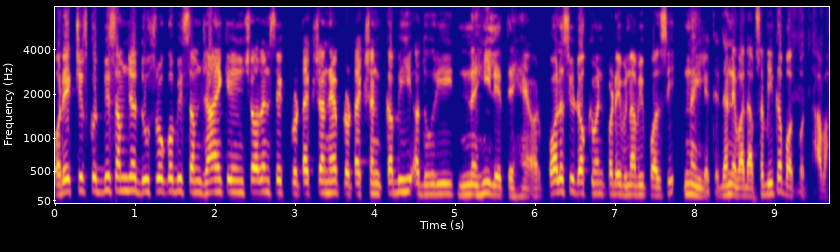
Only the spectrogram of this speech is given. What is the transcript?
और एक चीज़ खुद भी समझें, दूसरों को भी समझाएँ कि इंश्योरेंस एक प्रोटेक्शन है प्रोटेक्शन कभी अधूरी नहीं लेते हैं, और पॉलिसी डॉक्यूमेंट पढ़े बिना भी पॉलिसी नहीं लेते। धन्यवाद आप सभी का बहुत बहुत आभार।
